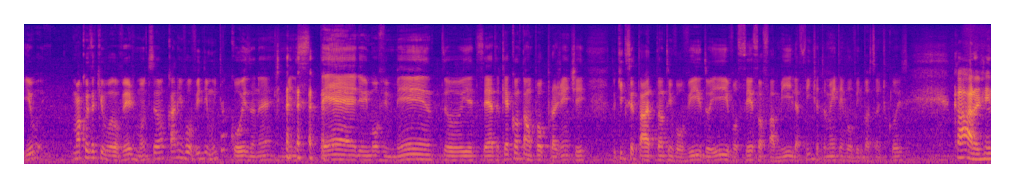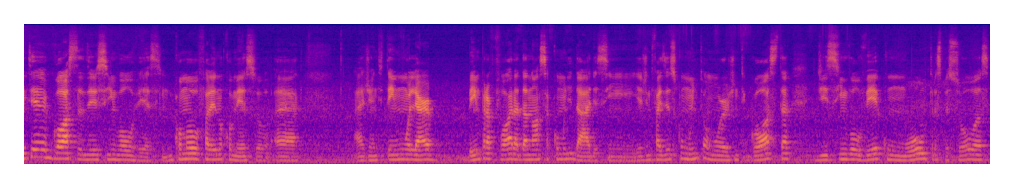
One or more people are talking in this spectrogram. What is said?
E uma coisa que eu vejo muito é um cara envolvido em muita coisa, né? Ministério, em movimento e etc. Quer contar um pouco pra gente aí? Do que, que você está tanto envolvido aí, você, sua família, a Cíntia também está envolvida em bastante coisa? Cara, a gente gosta de se envolver, assim. Como eu falei no começo, é, a gente tem um olhar bem para fora da nossa comunidade, assim, e a gente faz isso com muito amor. A gente gosta de se envolver com outras pessoas,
